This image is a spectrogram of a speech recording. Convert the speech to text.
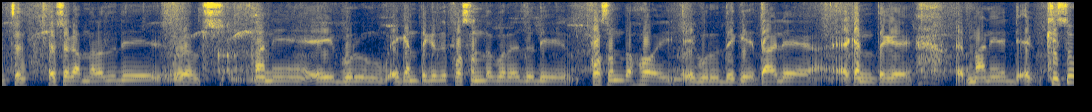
আচ্ছা দর্শক আপনারা যদি মানে এই গরু এখান থেকে যদি পছন্দ করে যদি পছন্দ হয় এই গরু দেখে তাহলে এখান থেকে মানে কিছু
